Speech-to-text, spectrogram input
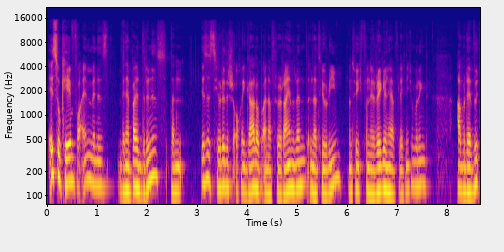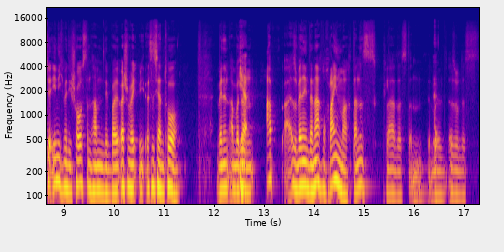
ist okay. Vor allem, wenn es, wenn der Ball drin ist, dann ist es theoretisch auch egal, ob einer früher reinrennt, in der Theorie. Natürlich von den Regeln her vielleicht nicht unbedingt. Aber der wird ja eh nicht mehr die Chance dann haben, den Ball, weißt du, es ist ja ein Tor. Wenn er aber ja. dann ab, also wenn er ihn danach noch reinmacht, dann ist klar, dass dann, der Ball, also das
